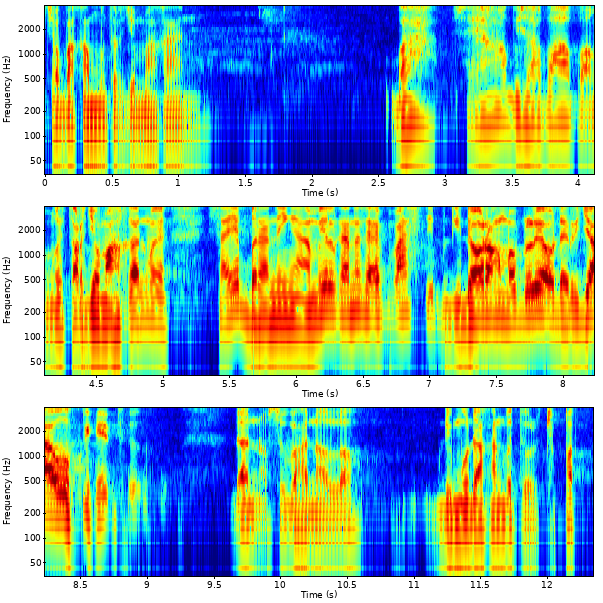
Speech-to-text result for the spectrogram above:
coba kamu terjemahkan. Bah, saya nggak bisa apa-apa, nggak terjemahkan. Saya berani ngambil karena saya pasti didorong sama beliau dari jauh gitu. Dan subhanallah dimudahkan betul, cepat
